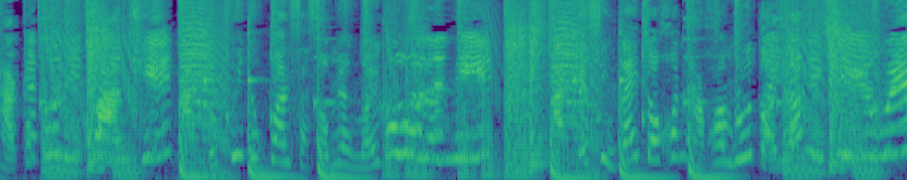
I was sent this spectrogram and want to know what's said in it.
หากระตุ้นในความคิดอ่านทุกคุยทุกวันสะสมอย่างน้อยก็วันละนิดอ่านเป็นสิ่งใกล้ตัวค้นหาความรู้ต่อยอดในชีวิต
